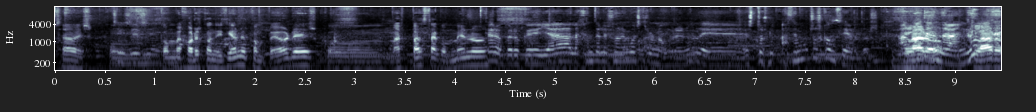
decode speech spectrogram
¿Sabes? Con, Sí, sí, sí. con mejores condiciones, con peores, con más pasta, con menos. Claro, pero que ya a la gente le suene vuestro nombre, ¿no? De estos hace muchos conciertos. Claro, tendrán, ¿no? claro,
